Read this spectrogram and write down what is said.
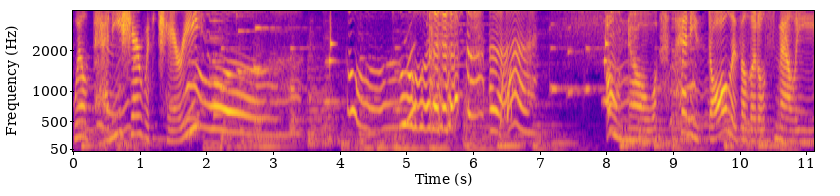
Will Penny share with Cherry? Oh. Penny's doll is a little smelly.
